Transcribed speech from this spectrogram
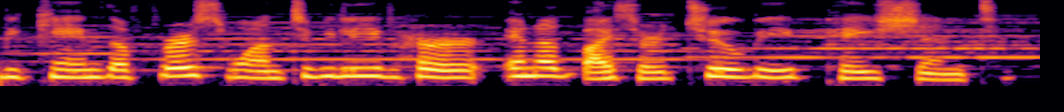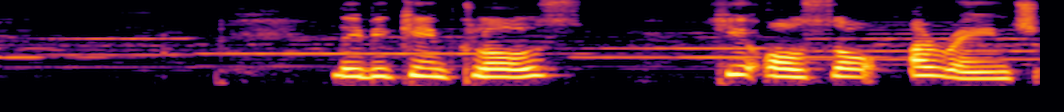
became the first one to believe her and advise her to be patient. They became close. He also arranged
